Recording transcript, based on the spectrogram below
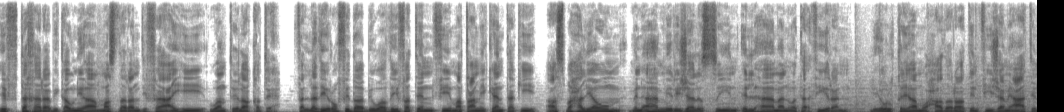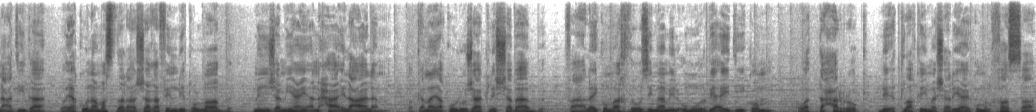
افتخر بكونها مصدر اندفاعه وانطلاقته. فالذي رفض بوظيفة في مطعم كنتاكي أصبح اليوم من أهم رجال الصين إلهاما وتأثيرا ليلقي محاضرات في جامعات عديدة ويكون مصدر شغف لطلاب من جميع أنحاء العالم. وكما يقول جاك للشباب فعليكم أخذ زمام الأمور بأيديكم والتحرك لإطلاق مشاريعكم الخاصة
